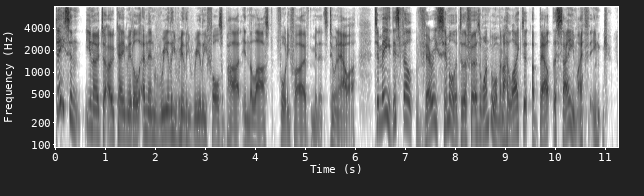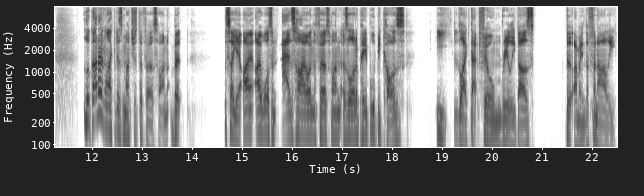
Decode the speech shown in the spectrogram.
decent, you know, to okay middle, and then really, really, really falls apart in the last 45 minutes to an hour. To me, this felt very similar to the first Wonder Woman. I liked it about the same, I think. Look, I don't like it as much as the first one, but so yeah, I, I wasn't as high on the first one as a lot of people because like that film really does the, I mean, the finale.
